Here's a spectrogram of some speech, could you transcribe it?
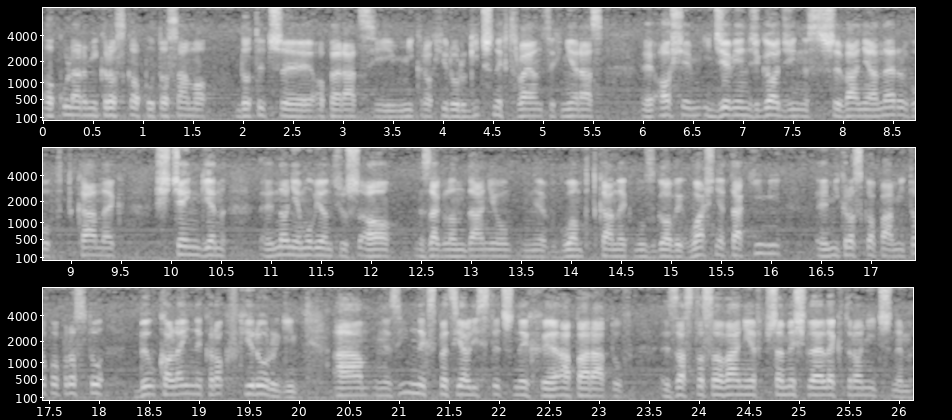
okular mikroskopu. To samo dotyczy operacji mikrochirurgicznych trwających nieraz y, 8 i 9 godzin zszywania nerwów, tkanek, ścięgien, y, no nie mówiąc już o zaglądaniu y, w głąb tkanek mózgowych. Właśnie takimi y, mikroskopami. To po prostu był kolejny krok w chirurgii. A z innych specjalistycznych aparatów zastosowanie w przemyśle elektronicznym,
